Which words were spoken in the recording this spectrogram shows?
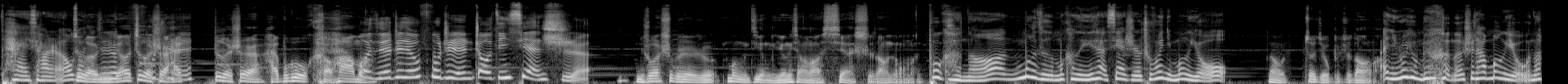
太吓人了！我这个感觉你知道这个事儿还这个事儿还不够可怕吗我？觉得这就复制人照进现实，你说是不是梦境影响了现实当中了？不可能，梦境怎么可能影响现实？除非你梦游。那我这就不知道了，哎，你说有没有可能是他梦游呢？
